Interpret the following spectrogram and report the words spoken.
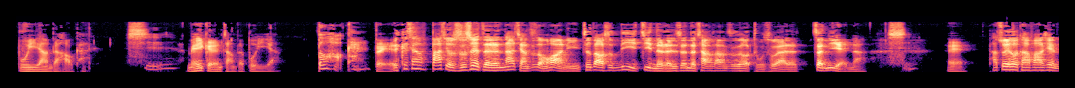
不一样的好看。是，每一个人长得不一样。都好看，对。可是八九十岁的人，他讲这种话，你知道是历尽了人生的沧桑之后吐出来的真言呐。是，哎，他最后他发现，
